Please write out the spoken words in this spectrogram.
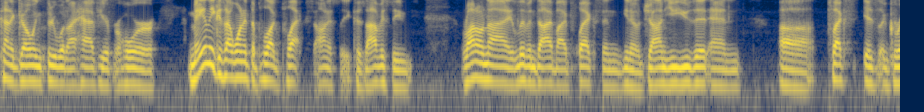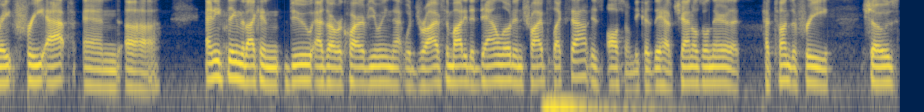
kind of going through what I have here for horror, mainly because I wanted to plug Plex, honestly, because obviously Ronald and I live and die by Plex, and you know, John, you use it, and uh, Plex is a great free app, and uh, anything that I can do as our required viewing that would drive somebody to download and try Plex out is awesome because they have channels on there that have tons of free shows,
